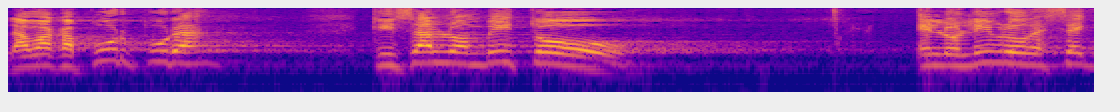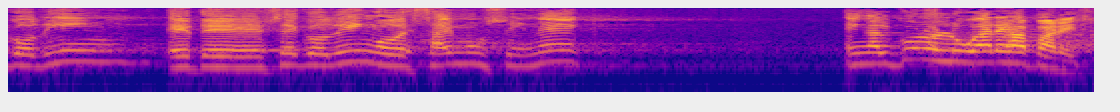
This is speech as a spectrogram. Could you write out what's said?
la vaca púrpura, quizás lo han visto en los libros de Seth Godin, eh, de o de Simon Sinek. En algunos lugares aparece.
